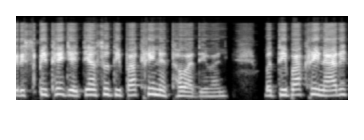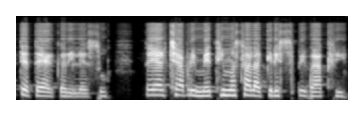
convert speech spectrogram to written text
ક્રિસ્પી થઈ જાય ત્યાં સુધી ભાખરીને થવા દેવાની. બધી ભાખરીને આ રીતે તૈયાર કરી લેશું. તૈયાર છે આપણી મેથી મસાલા ક્રિસ્પી ભાખરી.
